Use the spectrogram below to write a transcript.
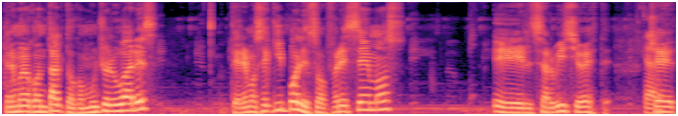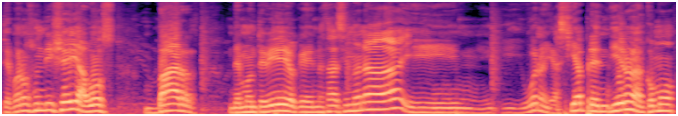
tenemos el contacto con muchos lugares, tenemos equipo, les ofrecemos el servicio este. Claro. Che, te ponemos un DJ a vos, bar de Montevideo que no estaba haciendo nada y, y- y bueno, y así aprendieron a cómo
